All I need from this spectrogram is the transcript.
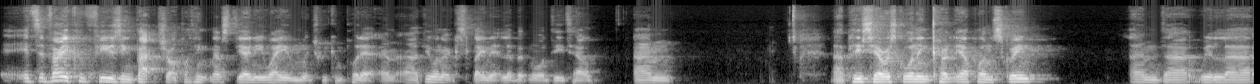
it's a very confusing backdrop. I think that's the only way in which we can put it, and I do want to explain it a little bit more detail. Um, uh, please see our risk warning currently up on screen, and uh, we'll uh,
